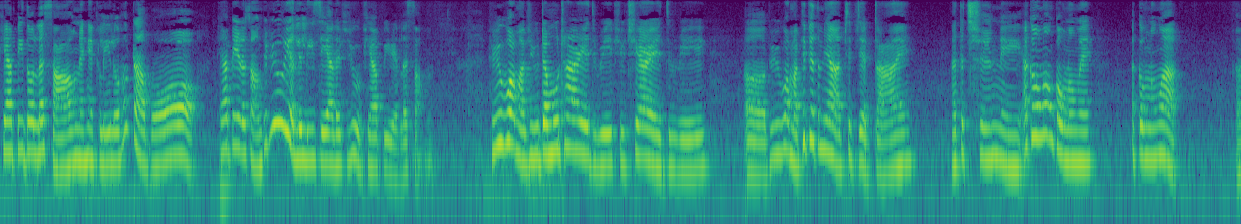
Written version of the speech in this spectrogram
ဖျားပြီးတော့လက်ဆောင်နဲ့ငှက်ကလေးလို့ဟုတ်တာပေါ့ဖျားပြီးလက်ဆောင်ပြပြရဲ့လီလီစီရလည်းပြပြကိုဖျားပြီးတဲ့လက်ဆောင်ပြပြဘဝမှာပြပြတမှုထားရတဲ့သူတွေဖြူချရတဲ့သူတွေအာပြပြဘဝမှာဖြစ်ဖြစ်သမျှဖြစ်ဖြစ်တိုင်းအတချင်းနေအကုန်လုံးအကုန်လုံးပဲအကုန်လုံးကအဲ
